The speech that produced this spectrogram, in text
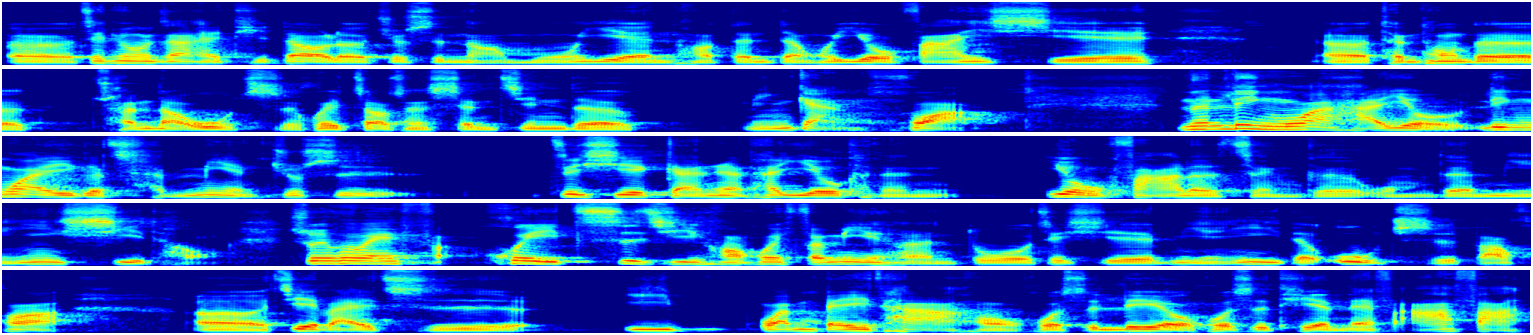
呃，这篇文章还提到了，就是脑膜炎哈等等会诱发一些呃疼痛的传导物质，会造成神经的敏感化。那另外还有另外一个层面，就是这些感染它也有可能。诱发了整个我们的免疫系统，所以会会刺激哈，会分泌很多这些免疫的物质，包括呃介白质一 one beta 哈，或是六，或是 TNF alpha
